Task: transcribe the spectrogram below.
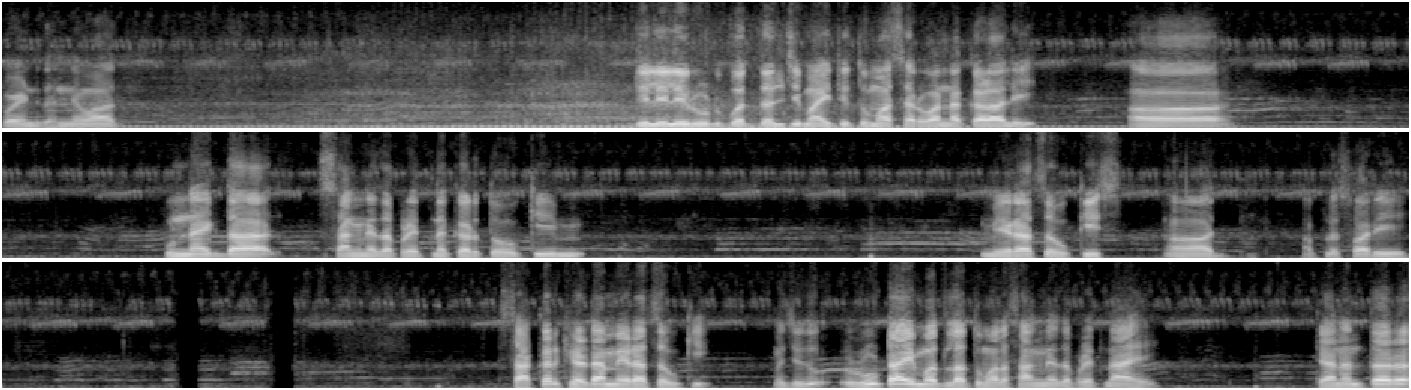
पॉईंट धन्यवाद. दिलेली रूटबद्दलची माहिती तुम्हा सर्वांना कळाली. पुन्हा एकदा सांगण्याचा प्रयत्न करतो की मेरा चौकी आपलं सॉरी साखरखेरडा मेरा चौकी म्हणजे जो रूट आहे मधला तुम्हाला सांगण्याचा प्रयत्न आहे. त्यानंतर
